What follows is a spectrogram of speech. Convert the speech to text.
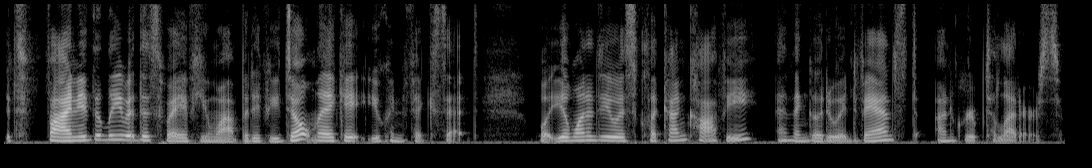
It's fine you to leave it this way if you want, but if you don't like it, you can fix it. What you'll want to do is click on coffee and then go to advanced ungroup to letters.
